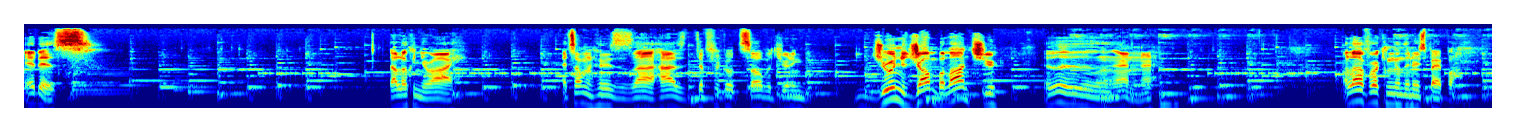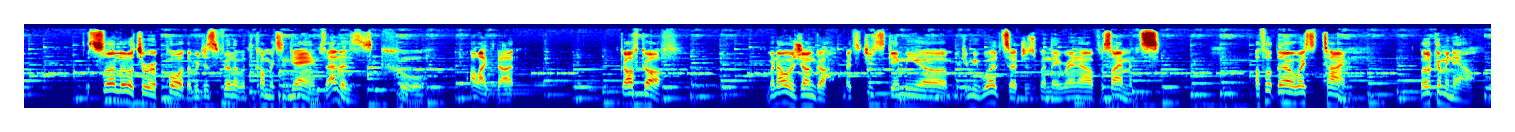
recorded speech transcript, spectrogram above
It is. That look in your eye. It's someone who uh, has difficult solve during junior jumble, aren't you? I don't know. I love working in the newspaper. There's so little to report that we just fill it with comics and games. That is cool. I like that. Golf, golf. When I was younger, my teachers gave me uh, gave me word searches when they ran out of assignments. I thought they were a waste of time. But look at me now.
